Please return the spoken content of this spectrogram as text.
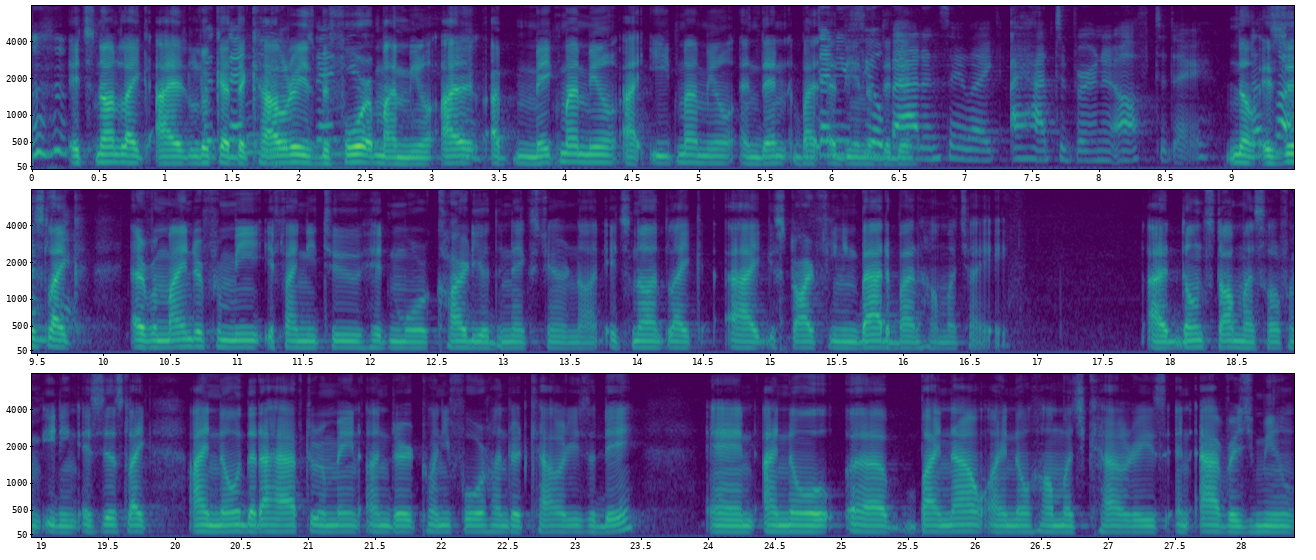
Mm-hmm. It's not like I look But at the then you- calories before you- my meal. I, I make my meal, I eat my meal, and then by then at the end of the day, you feel bad and say like, I had to burn it off today. no, That's it's just I'm saying. like a reminder for me if I need to hit more cardio the next day or not. It's not like I start feeling bad about how much I ate. I don't stop myself from eating. It's just like I know that I have to remain under 2,400 calories a day, and I know uh, by now I know how much calories an average meal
